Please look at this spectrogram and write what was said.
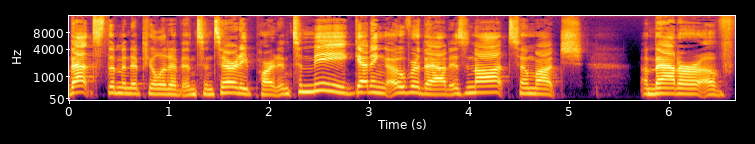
that's the manipulative insincerity part. And to me, getting over that is not so much a matter of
